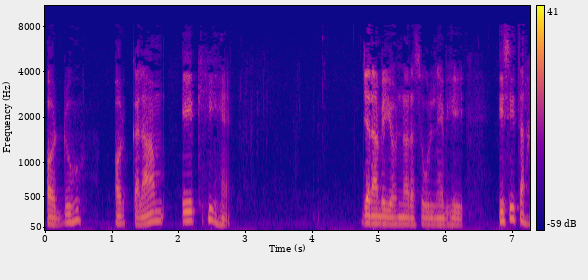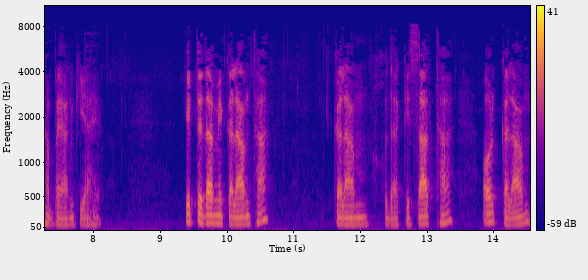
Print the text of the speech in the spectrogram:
اور روح اور کلام ایک ہی ہیں۔ جناب یونا رسول نے بھی اسی طرح بیان کیا ہے۔ ابتدا میں کلام تھا، کلام خدا کے ساتھ تھا اور کلام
